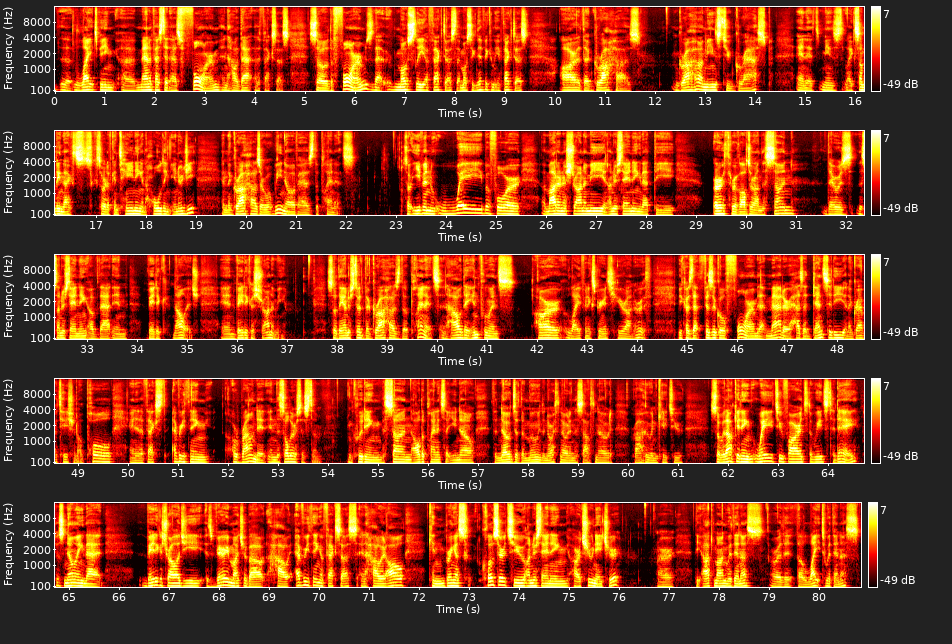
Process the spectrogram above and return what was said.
the light being uh, manifested as form and how that affects us. So, the forms that mostly affect us, that most significantly affect us, are the grahas. Graha means to grasp, and it means like something that's sort of containing and holding energy. And the grahas are what we know of as the planets. So, even way before modern astronomy and understanding that the Earth revolves around the sun. There was this understanding of that in Vedic knowledge and Vedic astronomy. So they understood the grahas, the planets, and how they influence our life and experience here on Earth. Because that physical form, that matter, has a density and a gravitational pull, and it affects everything around it in the solar system including the sun, all the planets that you know, the nodes of the moon, the north node and the south node, Rahu and Ketu. So, without getting way too far into the weeds today, just knowing that Vedic astrology is very much about how everything affects us and how it all can bring us closer to understanding our true nature, or the Atman within us, or the, the light within us.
